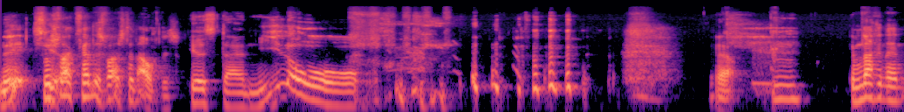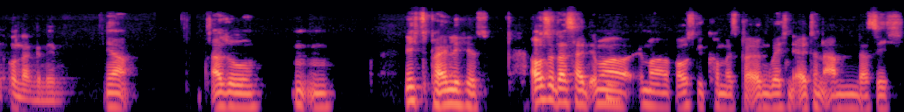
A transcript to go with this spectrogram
Nee, so Ja. schlagfertig war ich dann auch nicht. hier ist Danilo. Ja. Hm. Im Nachhinein unangenehm. Ja, also mm -mm. nichts Peinliches. Außer, dass halt immer, immer rausgekommen ist bei irgendwelchen Elternabenden, dass ich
